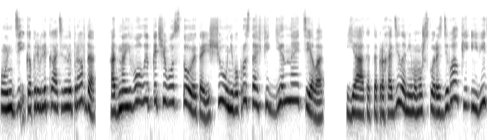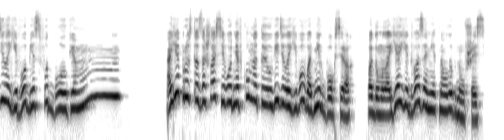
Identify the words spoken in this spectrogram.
Он дико привлекательный, правда? Одна его улыбка чего стоит, а еще у него просто офигенное тело. Я как-то проходила мимо мужской раздевалки и видела его без футболки. М -м -м. А я просто зашла сегодня в комнату и увидела его в одних боксерах подумала я, едва заметно улыбнувшись.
